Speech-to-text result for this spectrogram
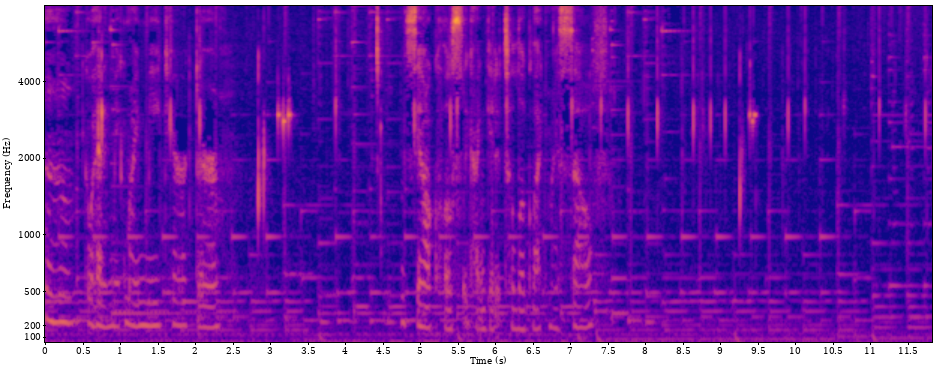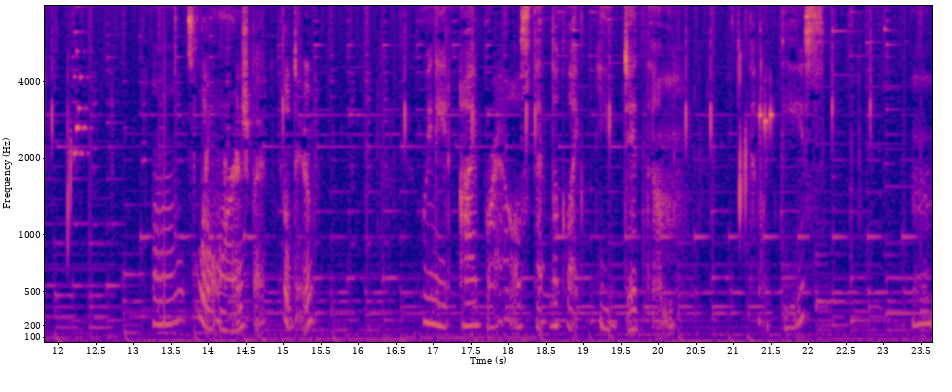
Um, go ahead and make my me character. Let's see how closely I can get it to look like myself. Um, it's a little orange, but it'll do. We need eyebrows that look like you did them. Kind of like these. Mm.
